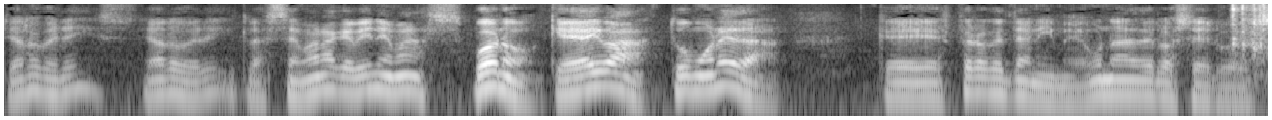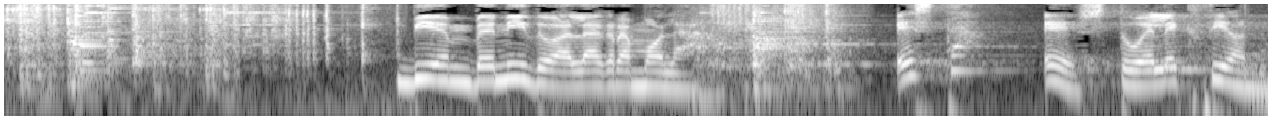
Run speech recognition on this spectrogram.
Ya lo veréis, ya lo veréis. La semana que viene más. Bueno, que ahí va, tu moneda, que espero que te anime, una de los héroes. Bienvenido a la gramola. Esta es tu elección.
